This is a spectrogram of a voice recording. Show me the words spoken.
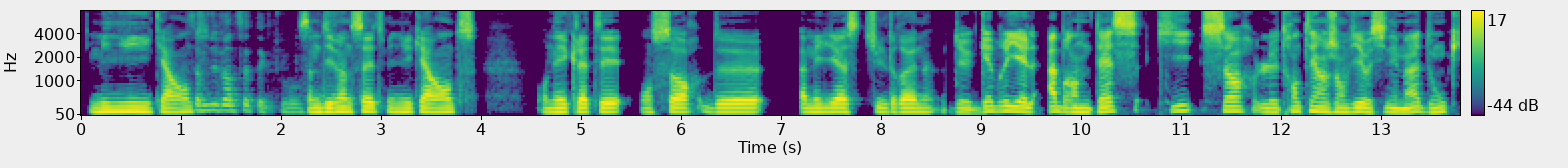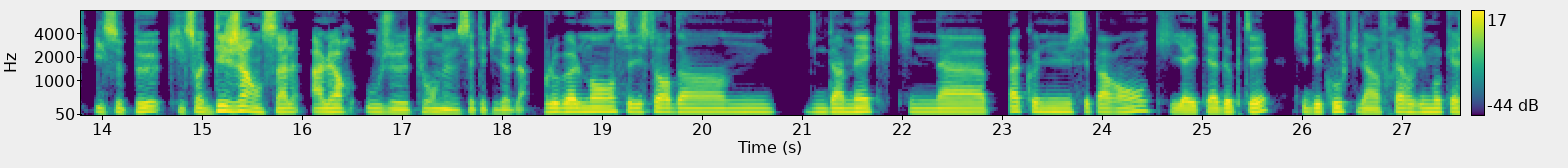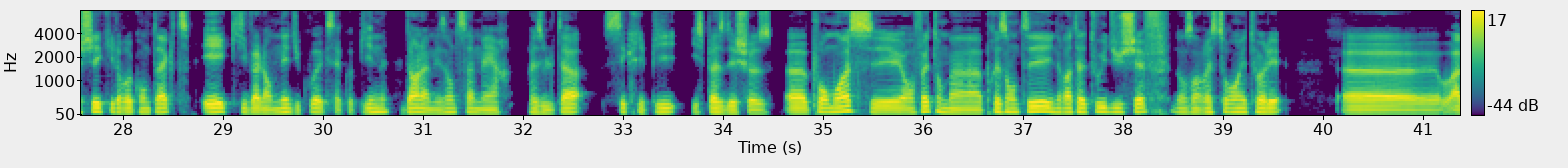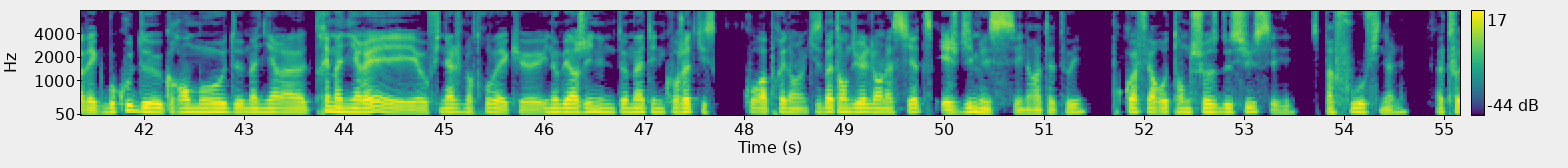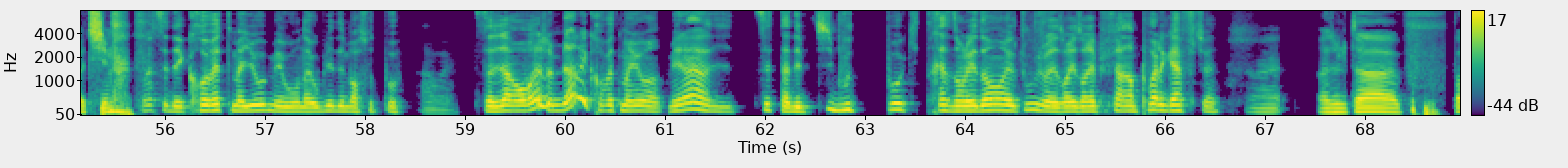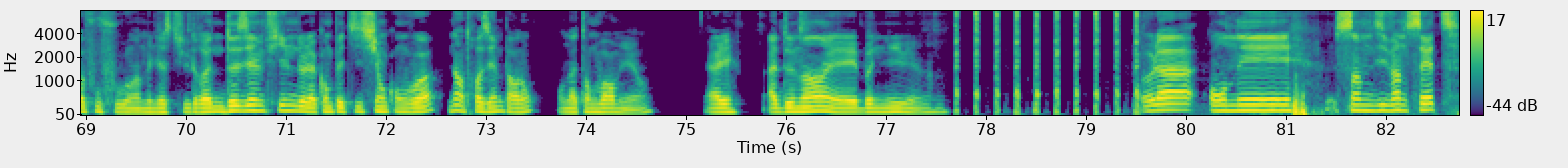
minuit 40. Samedi 27 techniquement. Samedi 27, minuit 40. On est éclaté. On sort de Amelia's Children. de Gabriel Abrantes qui sort le 31 janvier au cinéma, donc il se peut qu'il soit déjà en salle à l'heure où je tourne cet épisode-là. Globalement, c'est l'histoire d'un d'un mec qui n'a pas connu ses parents, qui a été adopté, qui découvre qu'il a un frère jumeau caché qu'il recontacte et qui va l'emmener du coup avec sa copine dans la maison de sa mère. Résultat, c'est creepy, il se passe des choses. Euh, pour moi, c'est en fait on m'a présenté une ratatouille du chef dans un restaurant étoilé. euh, avec beaucoup de grands mots, de manière euh, très maniérée, et au final, je me retrouve avec une aubergine, une tomate et une courgette qui se courent après, dans, qui se battent en duel dans l'assiette. Et je dis, mais c'est une ratatouille. Pourquoi faire autant de choses dessus? C'est pas fou au final. À toi, Tim. Moi, c'est des crevettes maillot, mais où on a oublié des morceaux de peau. Ah ouais. C'est-à-dire, en vrai, j'aime bien les crevettes maillot, hein. mais là, tu sais, t'as des petits bouts de peau qui te restent dans les dents et tout. Genre, ils auraient, ils auraient pu faire un poil gaffe, tu vois. Ouais. Résultat, pff, pas foufou, hein, Melia's Children. Deuxième film de la compétition qu'on voit. Non, troisième, pardon. On attend de voir mieux. hein. Allez, à demain et bonne nuit. hein. Voilà, on est samedi 27.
